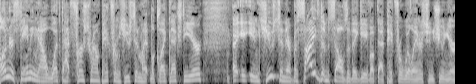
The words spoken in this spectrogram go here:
understanding now what that first round pick from Houston might look like next year, uh, in Houston, they're besides themselves that they gave up that pick for Will Anderson Jr.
